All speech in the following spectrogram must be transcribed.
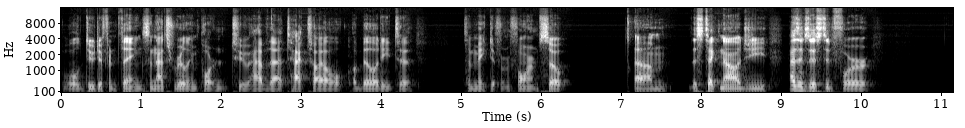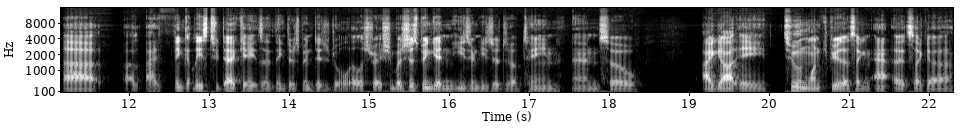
will do different things and that's really important to have that tactile ability to to make different forms. So um, this technology has existed for uh, I think at least two decades. I think there's been digital illustration, but it's just been getting easier and easier to obtain. And so I got a two-in-one computer that's like an it's like a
